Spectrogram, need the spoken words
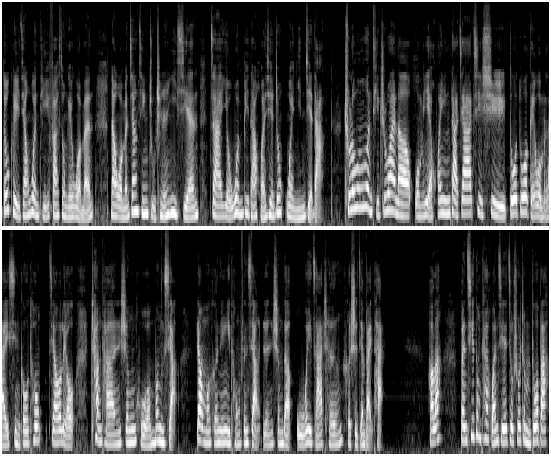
都可以将问题发送给我们。那我们将请主持人易贤在有问必答环节中为您解答。除了问问题之外呢，我们也欢迎大家继续多多给我们来信沟通交流，畅谈生活梦想，让我们和您一同分享人生的五味杂陈和世间百态。好了。本期动态环节就说这么多吧，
